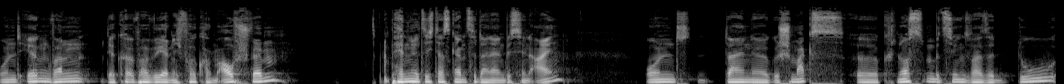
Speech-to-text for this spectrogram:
und irgendwann, der Körper will ja nicht vollkommen aufschwemmen, pendelt sich das Ganze dann ein bisschen ein und deine Geschmacksknospen beziehungsweise du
